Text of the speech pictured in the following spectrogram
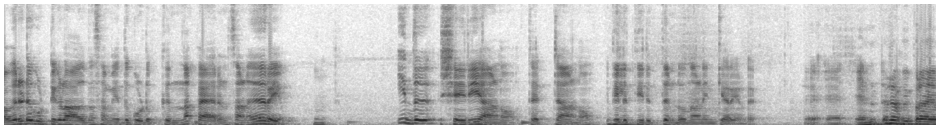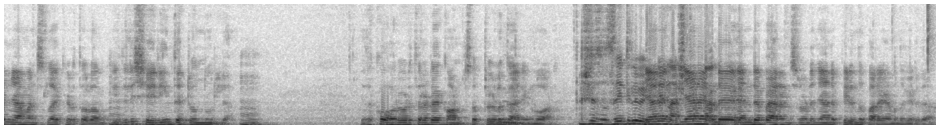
അവരുടെ കുട്ടികളാകുന്ന സമയത്ത് കൊടുക്കുന്ന പാരൻസ് ആണ് ഏറെയും. ഇത് ശരിയാണോ തെറ്റാണോ ഇതിൽ തിരുത്തുണ്ടോ എന്നാണ് എനിക്കറിയേണ്ടത്. എന്റെ ഒരു അഭിപ്രായം ഞാൻ മനസ്സിലാക്കിയെടുത്തോളം ഇതിൽ ശരിയും തെറ്റൊന്നുമില്ല. ഇതൊക്കെ ഓരോരുത്തരുടെ കോൺസെപ്റ്റുകളും കാര്യങ്ങളുമാണ്. പക്ഷേ സൊസൈറ്റിയിൽ ഞാൻ എന്റെ എന്റെ പാരൻസിനോട് ഞാൻ ഇപ്പം ഇരുന്ന് പറയണമെന്ന് കരുതാം.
